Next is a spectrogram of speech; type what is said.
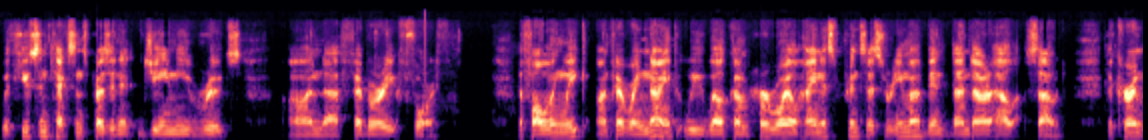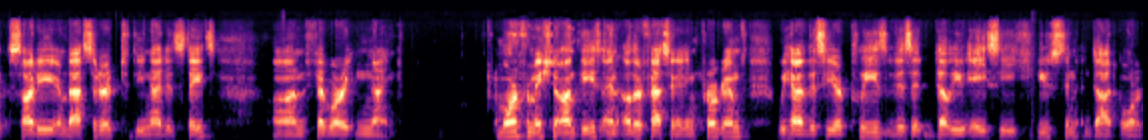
with Houston Texans President Jamey Rootes on uh, February 4th. The following week, on February 9th, we welcome Her Royal Highness Princess Rima bint Bandar Al Saud, the current Saudi ambassador to the United States, on February 9th. More information on these and other fascinating programs we have this year, please visit wachouston.org.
